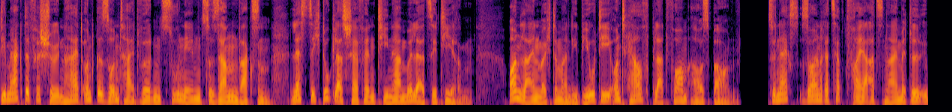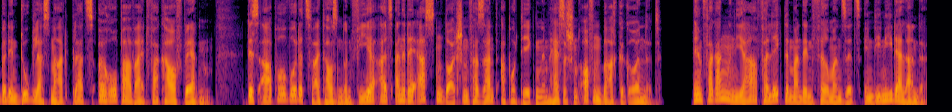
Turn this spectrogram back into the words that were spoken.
Die Märkte für Schönheit und Gesundheit würden zunehmend zusammenwachsen, lässt sich Douglas-Chefin Tina Müller zitieren. Online möchte man die Beauty- und Health-Plattform ausbauen. Zunächst sollen rezeptfreie Arzneimittel über den Douglas-Marktplatz europaweit verkauft werden. Disapo wurde 2004 als eine der ersten deutschen Versandapotheken im hessischen Offenbach gegründet. Im vergangenen Jahr verlegte man den Firmensitz in die Niederlande.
